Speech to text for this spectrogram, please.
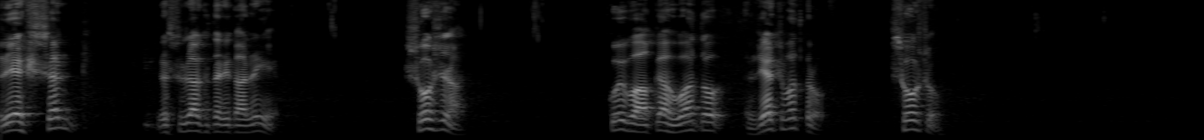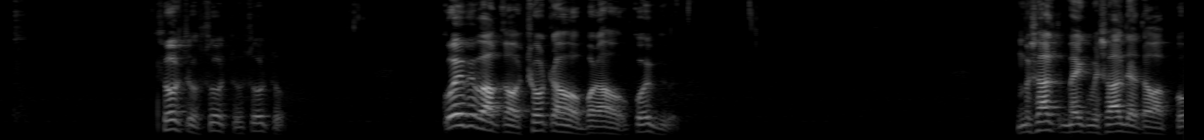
ریئیکشن رسول اللہ کا طریقہ نہیں ہے سوچنا کوئی واقعہ ہوا تو ریئیکٹ مت کرو سوچو سوچو سوچو سوچو کوئی بھی واقعہ ہو چھوٹا ہو بڑا ہو کوئی بھی ہو مثال میں ایک مثال دیتا ہوں آپ کو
